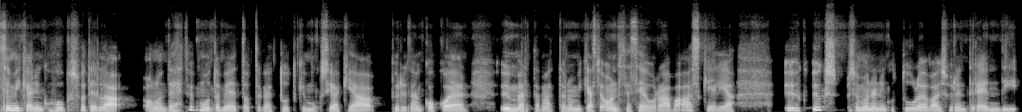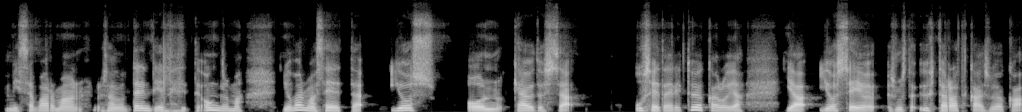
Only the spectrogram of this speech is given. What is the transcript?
se, mikä niin kuin HubSpotilla ollaan tehty muutamia totta kai tutkimuksiakin ja pyritään koko ajan ymmärtämään, että no mikä se on se seuraava askel. Ja y- yksi semmoinen niin tulevaisuuden trendi, missä varmaan, no sanotaan trendi eli sitten ongelma, niin on varmaan se, että jos on käytössä useita eri työkaluja, ja jos ei ole semmoista yhtä ratkaisua, joka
